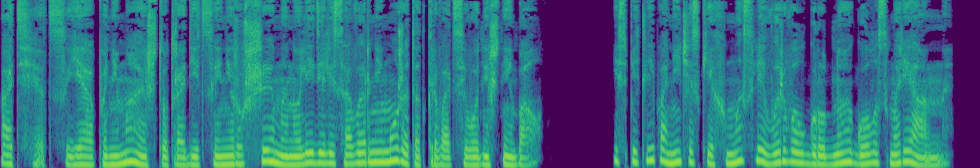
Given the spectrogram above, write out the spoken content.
Отец, я понимаю, что традиции нерушимы, но леди Лисавер не может открывать сегодняшний бал. Из петли панических мыслей вырвал грудной голос Марианны.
